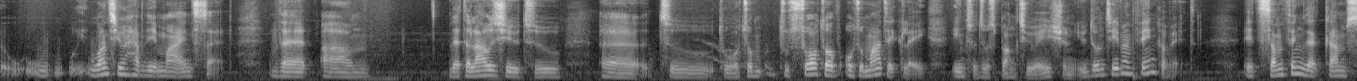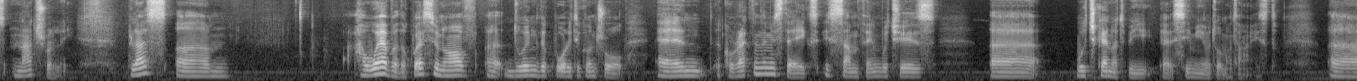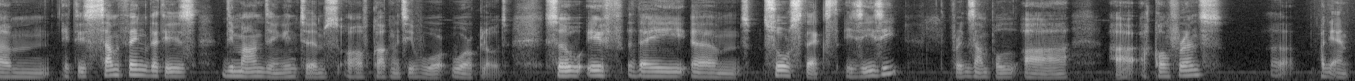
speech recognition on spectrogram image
once you have the mindset that um, that allows you to uh, to to to sort of automatically introduce punctuation, you don't even think of it. It's something that comes naturally. Plus, um, however, the question of uh, doing the quality control and correcting the mistakes is something which is uh, which cannot be uh, semi-automatized um, it is something that is demanding in terms of cognitive wor workload. So if the um, source text is easy, for example, a conference, uh, again,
